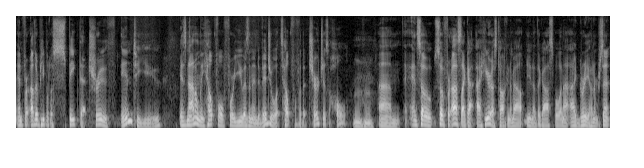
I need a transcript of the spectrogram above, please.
and for other people to speak that truth into you is not only helpful for you as an individual it's helpful for the church as a whole um, and so so for us like I, I hear us talking about you know the gospel and I, I agree 100%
